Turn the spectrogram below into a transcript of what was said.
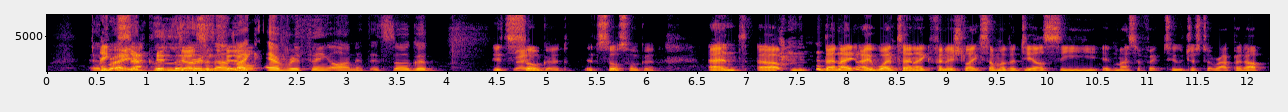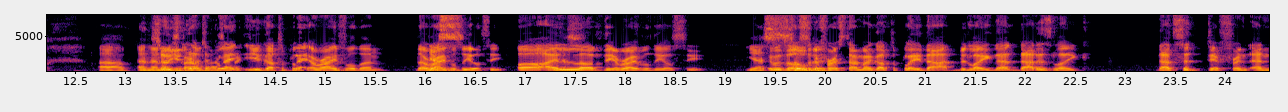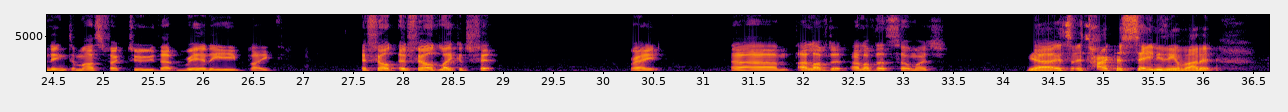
It, Exactly. it It delivers doesn't on fail. like everything on it. It's so good. It's Right. so good. It's so so good. And um, then I, I went and I finished like some of the DLC in Mass Effect Two just to wrap it up. Uh, and then so I you got to Mass play. You got to play Arrival then. The Yes. Arrival DLC. Oh, I Yes. love the Arrival DLC. Yes. It was so also the first time I got to play that, but like that that is like that's a different ending to Mass Effect 2 that really like it felt it felt like it fit. Right. Um I loved it. I love that so much. Yeah, it's it's hard to say anything about it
